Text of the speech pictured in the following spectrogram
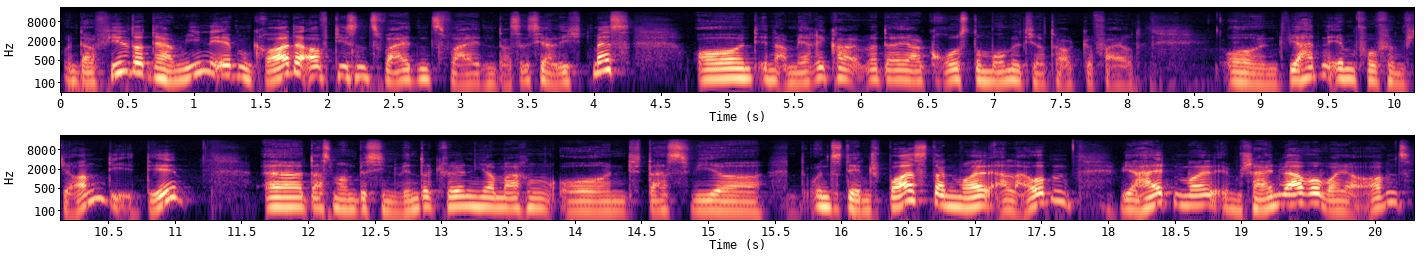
Und da fiel der Termin eben gerade auf diesen 2.2., das ist ja Lichtmess, und in Amerika wird ja groß der Murmeltiertag gefeiert. Und wir hatten eben vor fünf Jahren die Idee, äh, dass wir ein bisschen Wintergrillen hier machen und dass wir uns den Spaß dann mal erlauben. Wir halten mal im Scheinwerfer, war ja abends,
